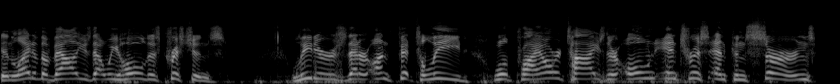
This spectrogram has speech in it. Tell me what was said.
in light of the values that we hold as Christians, leaders that are unfit to lead will prioritize their own interests and concerns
